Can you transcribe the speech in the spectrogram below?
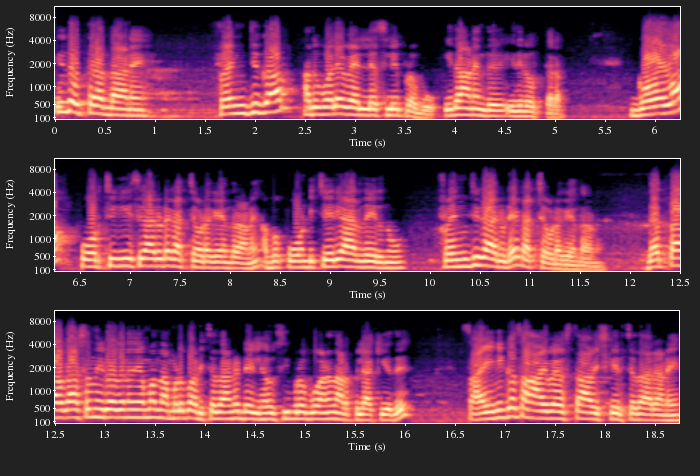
ഇതിന്റെ ഉത്തരം എന്താണ്? ഫ്രഞ്ചുകാർ അതുപോലെ വെല്ലസ്ലി പ്രഭു. ഇതാണ് എന്ത് ഇതിന്റെ ഉത്തരം. ഗോവ പോർച്ചുഗീസുകാരുടെ കച്ചവട കേന്ദ്രമാണ്. അപ്പോൾ പോണ്ടിച്ചേരി ആരുതായിരുന്നു? ഫ്രഞ്ചുകാരുടെ കച്ചവട കേന്ദ്രമാണ്. ദത്താവകാശ നിരോധന നിയമം നമ്മൾ പഠിച്ചതാണ്. ഡൽഹൌസി പ്രഭുവാണ് നടപ്പിലാക്കിയത്. സൈനിക സഹായ വ്യവസ്ഥ ആവിഷ്കരിച്ചത് ആരാണ്?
